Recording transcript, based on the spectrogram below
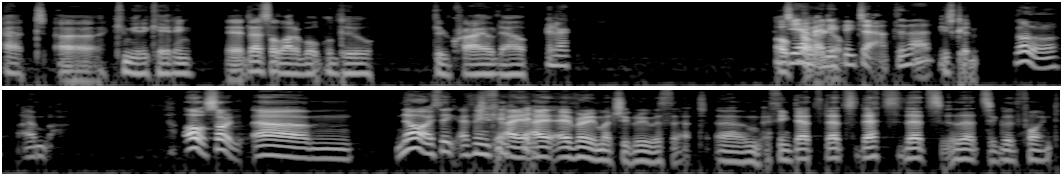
at uh, communicating. Uh, that's a lot of what we'll do through CryoDAO. Oh, do you have anything to add to that? He's good. No, no, no. I'm. Oh, sorry. Um, no, I think I think I, I, very much agree with that. Um, I think that's that's that's that's that's a good point.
